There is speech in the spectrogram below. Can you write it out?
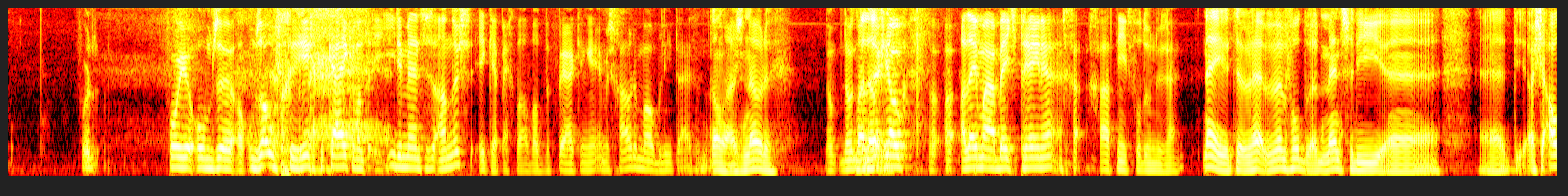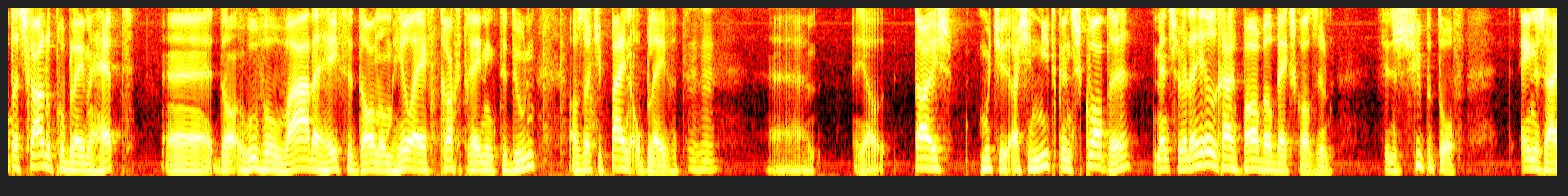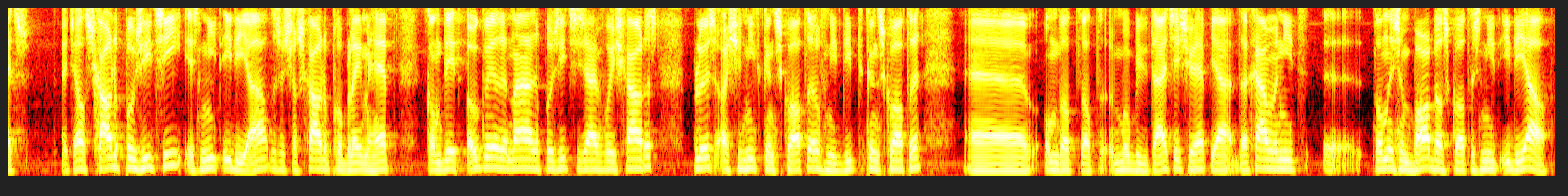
voor, voor je om ze, om zo gericht te kijken? Want ieder mens is anders. Ik heb echt wel wat beperkingen in mijn schoudermobiliteit. Dan zijn ze nodig. Dan, dan, zeg je ook, alleen maar een beetje trainen ga- gaat niet voldoende zijn. Nee, het, we, we hebben bijvoorbeeld mensen die, eh, eh, die... Als je altijd schouderproblemen hebt... eh, dan, hoeveel waarde heeft het dan om heel erg krachttraining te doen... als dat je pijn oplevert? Eh, ja, thuis moet je, als je niet kunt squatten... Mensen willen heel graag barbell back squats doen. Vinden ze super tof. Enerzijds, weet je wel, schouderpositie is niet ideaal. Dus als je schouderproblemen hebt... kan dit ook weer een nare positie zijn voor je schouders. Plus als je niet kunt squatten of niet diep kunt squatten... eh, omdat dat een mobiliteitsissue hebt... ja, dan gaan we niet... eh, dan is een barbell squat dus niet ideaal.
